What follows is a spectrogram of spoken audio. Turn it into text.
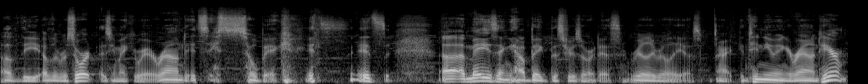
of the of the resort as you make your way around. It's it's so big. It's it's uh, amazing how big this resort is. Really, really is. All right, continuing around here.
